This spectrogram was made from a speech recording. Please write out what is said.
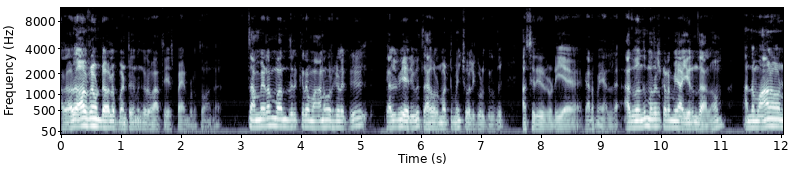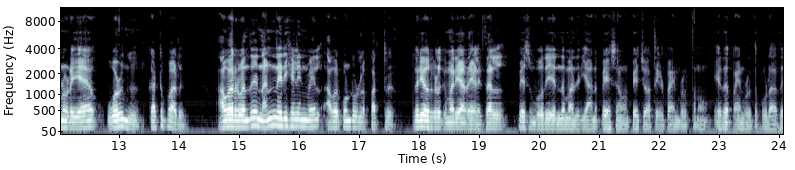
அதாவது ஆல்ரவுண்ட் டெவலப்மெண்ட்டுங்கிற வார்த்தையை பயன்படுத்துவாங்க. தம்மிடம் வந்திருக்கிற மாணவர்களுக்கு கல்வி அறிவு தகவல் மட்டுமே சொல்லிக் கொடுக்கறது. ஆசிரியருடைய கடமை அல்ல. அது வந்து முதல் கடமையாக இருந்தாலும் அந்த மாணவனுடைய ஒழுங்கு கட்டுப்பாடு. அவர் வந்து நன்னெறிகளின் மேல் அவர் கொண்டுள்ள பற்று. பெரியவர்களுக்கு மரியாதை அளித்தல் பேசும்போது எந்த மாதிரியான பேசணும் பேச்சுவார்த்தைகள் பயன்படுத்தணும் எதை பயன்படுத்தக்கூடாது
